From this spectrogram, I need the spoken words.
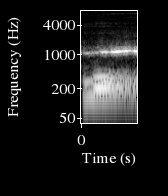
Whew.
